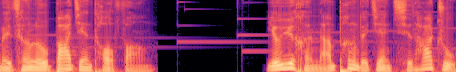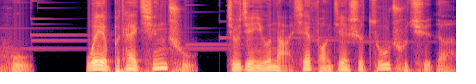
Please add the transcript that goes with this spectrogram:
每层楼八间套房，由于很难碰得见其他住户，我也不太清楚究竟有哪些房间是租出去的。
